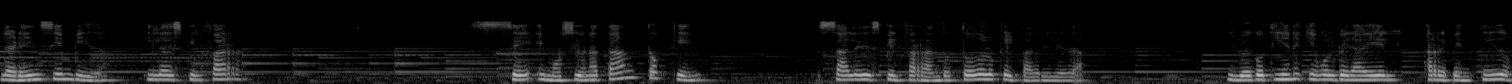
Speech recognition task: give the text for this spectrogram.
la herencia en vida y la despilfarra se emociona tanto que sale despilfarrando todo lo que el Padre le da. Y luego tiene que volver a Él arrepentido,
